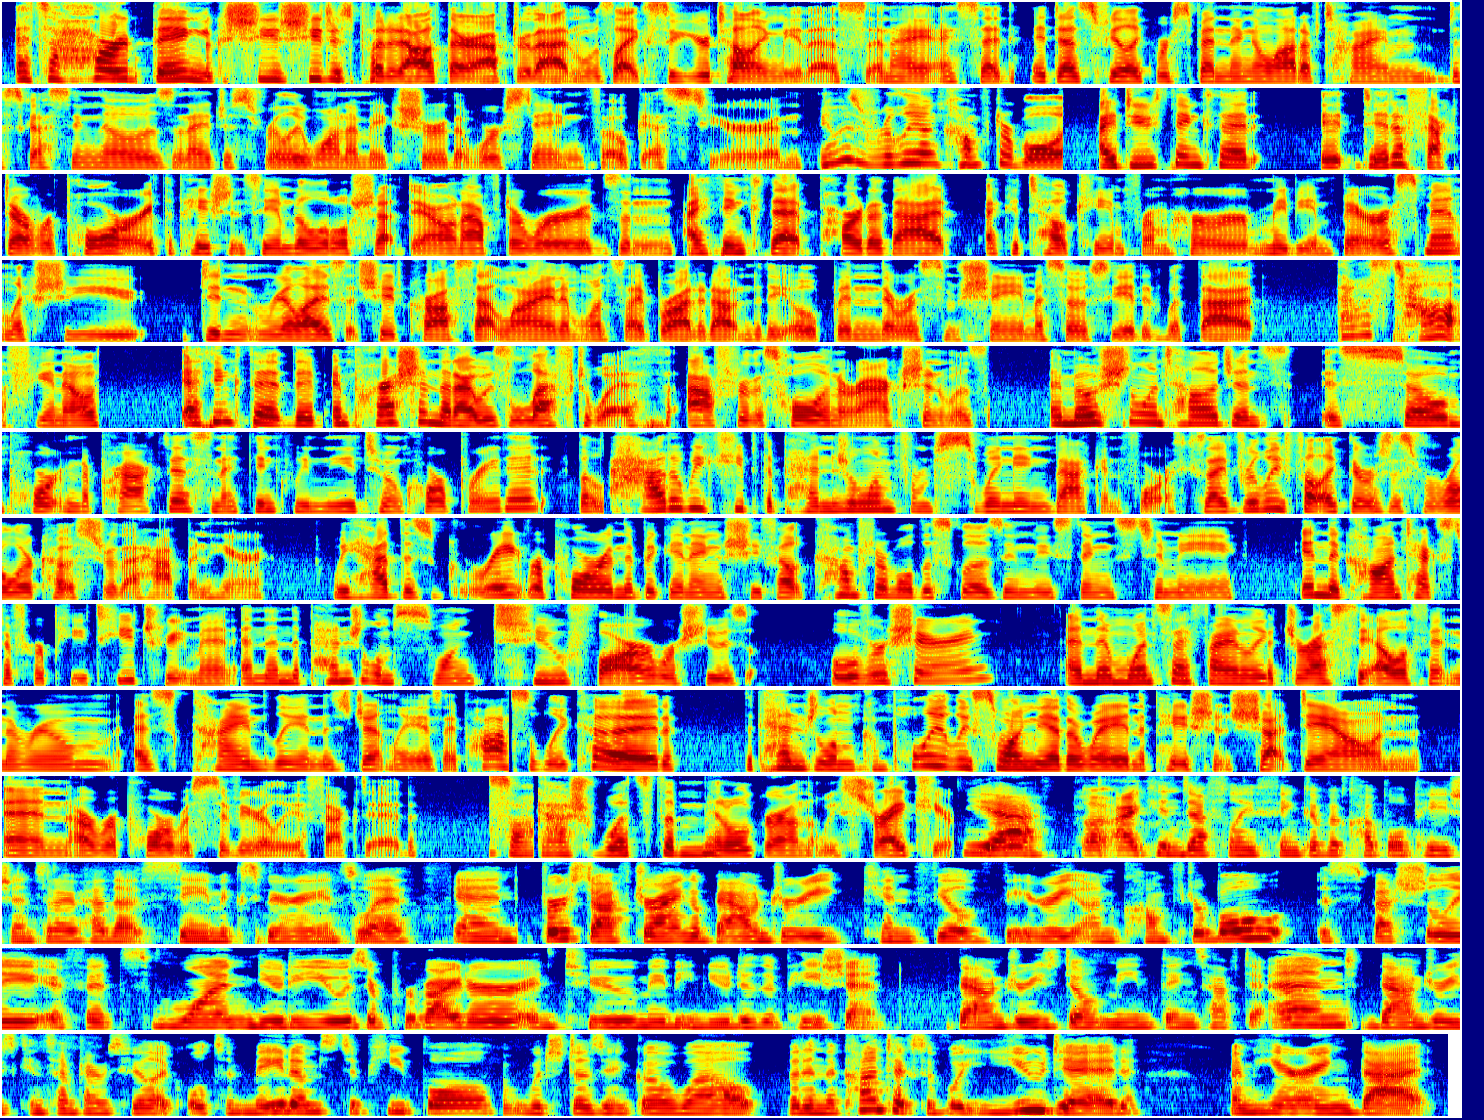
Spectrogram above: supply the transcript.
it's a hard thing. She she just put it out there after that and was like, So you're telling me this. And I, I said, It does feel like we're spending a lot of time discussing those. And I just really want to make sure that we're staying focused here. And it was really uncomfortable. I do think that it did affect our rapport. The patient seemed a little shut down afterwards. And I think that part of that I could tell came from her maybe embarrassment. Like she didn't realize that she had crossed that line. And once I brought it out into the open, there was some shame associated with that. That was tough, you know? I think that the impression that I was left with after this whole interaction was emotional intelligence is so important to practice and i think we need to incorporate it but how do we keep the pendulum from swinging back and forth? Because i really felt like there was this roller coaster that happened here. We had this great rapport in the beginning. She felt comfortable disclosing these things to me in the context of her pt treatment and then the pendulum swung too far where she was oversharing and then once i finally addressed the elephant in the room as kindly and as gently as i possibly could the pendulum completely swung the other way and the patient shut down and our rapport was severely affected. So, gosh, what's the middle ground that we strike here? Yeah, uh, I can definitely think of a couple patients that I've had that same experience with. And first off, drawing a boundary can feel very uncomfortable, especially if it's one, new to you as a provider, and two, maybe new to the patient. Boundaries don't mean things have to end. Boundaries can sometimes feel like ultimatums to people, which doesn't go well. But in the context of what you did, I'm hearing that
